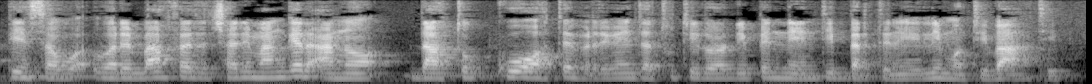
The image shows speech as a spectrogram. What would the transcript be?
pensa Warren Buffett e Charlie Munger, hanno dato quote praticamente a tutti i loro dipendenti per tenerli motivati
